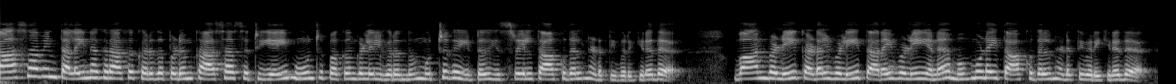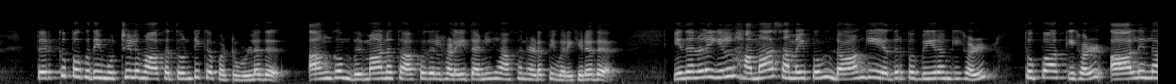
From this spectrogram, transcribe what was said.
காசாவின் தலைநகராக கருதப்படும் காசா சிட்டியை மூன்று பக்கங்களில் இருந்தும் முற்றுகையிட்டு இஸ்ரேல் தாக்குதல் நடத்தி வருகிறது. வான்வழி கடல்வழி தரைவழி என மும்முனை தாக்குதல் நடத்தி வருகிறது. தெற்கு பகுதி முற்றிலுமாக துண்டிக்கப்பட்டுள்ளது. அங்கும் விமான தாக்குதல்களை தனியாக நடத்தி வருகிறது. இந்த நிலையில் ஹமாஸ் அமைப்பும் டாங்கி எதிர்ப்பு பீரங்கிகள் துப்பாக்கிகள் ஆளில்லா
